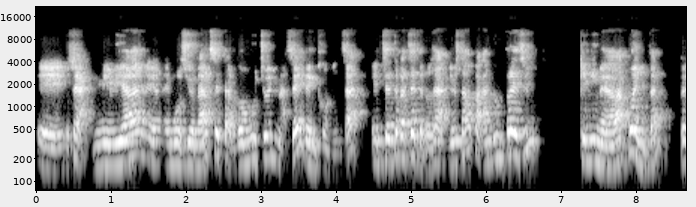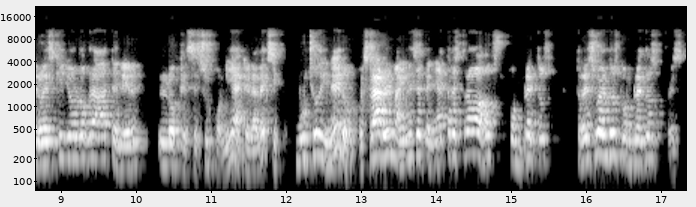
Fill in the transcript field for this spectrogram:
eh, o sea, mi vida eh, emocional se tardó mucho en nacer, en comenzar, etcétera, etcétera. O sea, yo estaba pagando un precio que ni me daba cuenta, pero es que yo lograba tener lo que se suponía que era el éxito, mucho dinero. Pues claro, imagínense, tenía tres trabajos completos, tres sueldos completos, pues,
